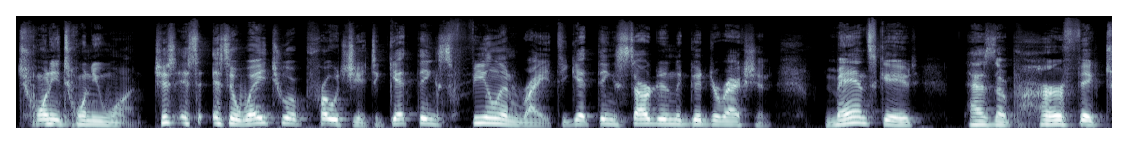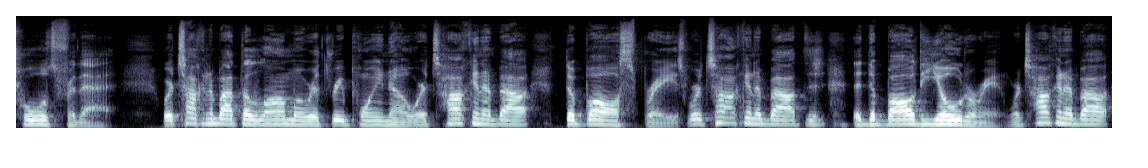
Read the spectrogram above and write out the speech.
2021. Just it's, it's a way to approach it, to get things feeling right, to get things started in a good direction. Manscaped has the perfect tools for that. We're talking about the lawnmower 3.0. We're talking about the ball sprays. We're talking about the, the, the ball deodorant. We're talking about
